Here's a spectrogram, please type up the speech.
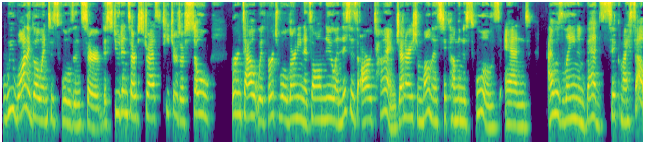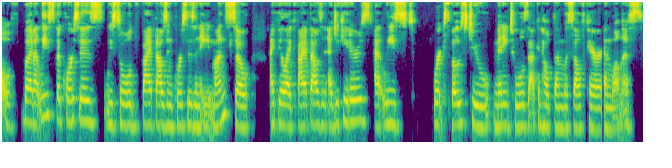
we want to go into schools and serve. The students are stressed. Teachers are so burnt out with virtual learning. It's all new. And this is our time, Generation Wellness, to come into schools. And I was laying in bed sick myself, but at least the courses, we sold 5,000 courses in eight months. So I feel like 5,000 educators at least were exposed to many tools that can help them with self care and wellness.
